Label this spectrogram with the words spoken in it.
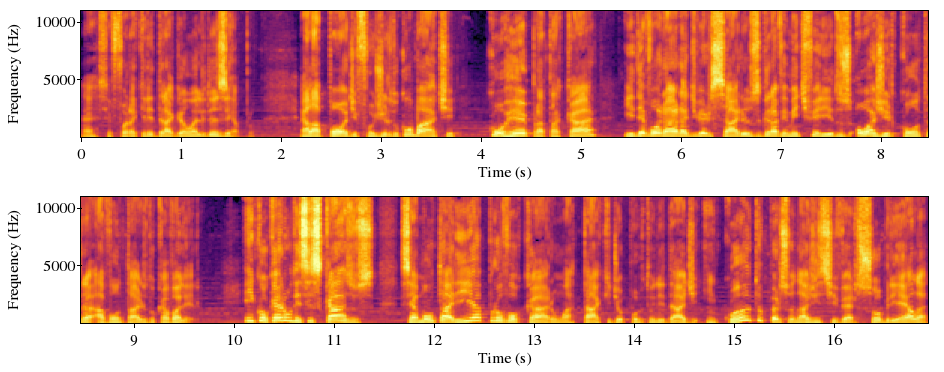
né? se for aquele dragão ali do exemplo. Ela pode fugir do combate, correr para atacar e devorar adversários gravemente feridos ou agir contra a vontade do cavaleiro. Em qualquer um desses casos, se a montaria provocar um ataque de oportunidade enquanto o personagem estiver sobre ela,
